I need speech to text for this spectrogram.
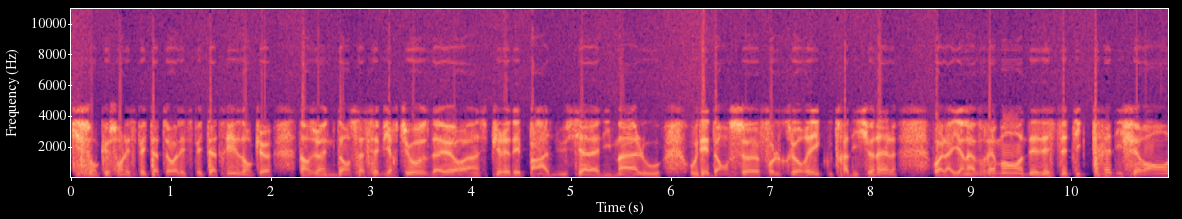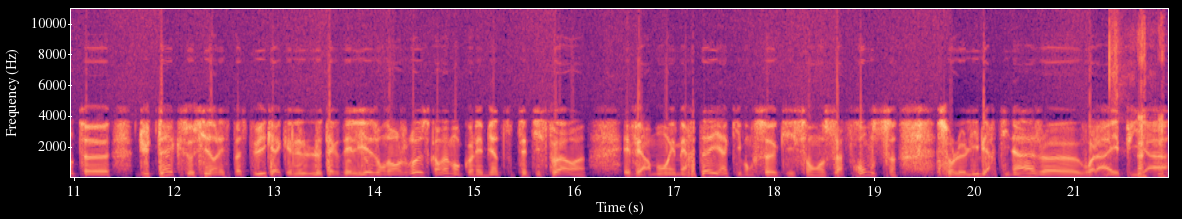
qui sont que sont les spectateurs et les spectatrices. Donc, euh, dans une danse assez virtuose, d'ailleurs, inspirée des parades nuptiales animales ou, ou des danses euh, folkloriques ou traditionnelles. Voilà, il y en a vraiment des esthétiques très différentes, euh, du texte aussi dans l'espace public, avec le, texte des liaisons dangereuses. Quand même, on connaît bien toute cette histoire. et Vermont et Merteil, hein, qui vont se, qui sont s'affrontent sur le libertinage. euh, voilà, et puis il y a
